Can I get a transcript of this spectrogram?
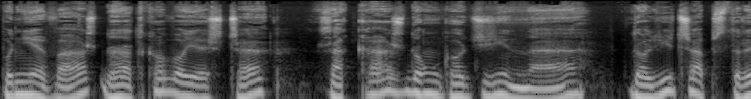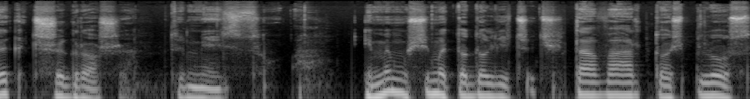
ponieważ dodatkowo jeszcze za każdą godzinę dolicza pstryk 3 grosze w tym miejscu. I my musimy to doliczyć. Ta wartość plus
